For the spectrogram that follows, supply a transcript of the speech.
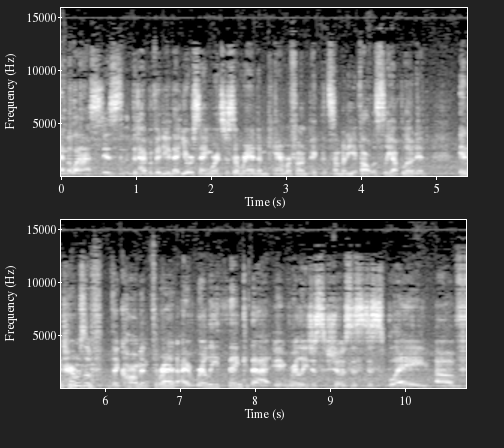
And the last is the type of video that you were saying where it's just a random camera phone pic that somebody thoughtlessly uploaded. In terms of the common thread, I really think that it really just shows this display of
